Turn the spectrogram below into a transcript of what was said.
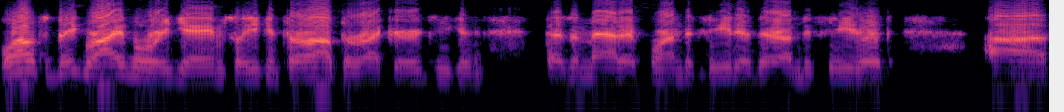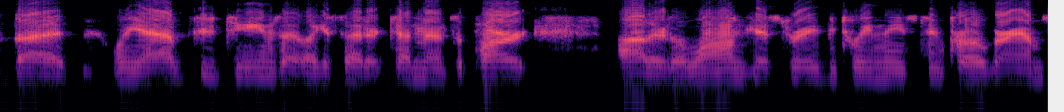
Well, it's a big rivalry game, so you can throw out the records. You can doesn't matter if we're undefeated; they're undefeated. Uh, but when you have two teams that, like I said, are ten minutes apart, there's a long history between these two programs.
